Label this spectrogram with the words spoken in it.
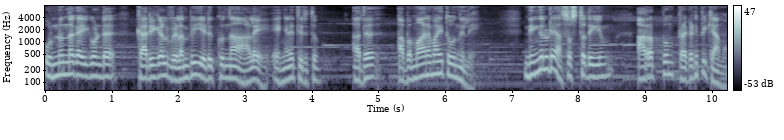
ഉണ്ണുന്ന കൈകൊണ്ട് കറികൾ വിളമ്പിയെടുക്കുന്ന ആളെ എങ്ങനെ തിരുത്തും? അത് അപമാനമായി തോന്നില്ലേ? നിങ്ങളുടെ അസ്വസ്ഥതയും അറപ്പും പ്രകടിപ്പിക്കാമോ?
